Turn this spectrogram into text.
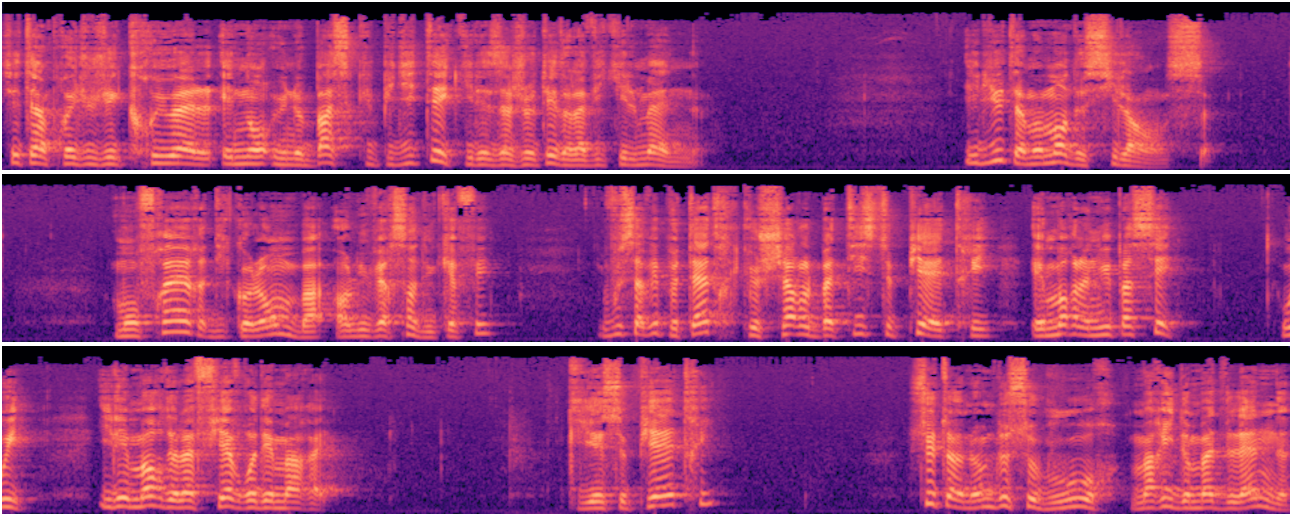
C'est un préjugé cruel et non une basse cupidité qui les a jetés dans la vie qu'ils mènent. Il y eut un moment de silence. Mon frère, dit Colomba en lui versant du café, vous savez peut-être que Charles Baptiste Pietri est mort la nuit passée. Oui, il est mort de la fièvre des marais. Qui est ce Pietri? C'est un homme de ce bourg, mari de Madeleine,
